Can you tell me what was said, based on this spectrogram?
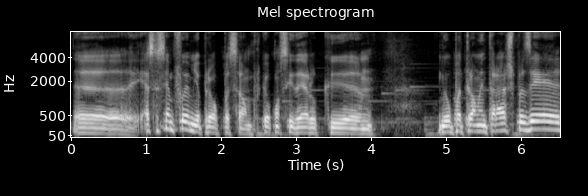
Uh, essa sempre foi a minha preocupação, porque eu considero que. Meu patrão, entre aspas, é,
